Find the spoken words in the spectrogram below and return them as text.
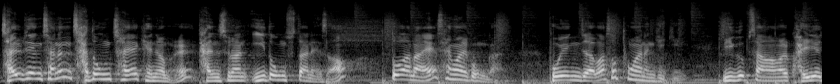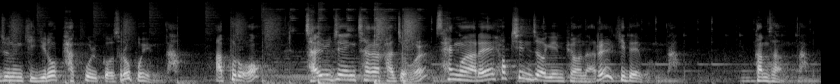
자율주행차는 자동차의 개념을 단순한 이동수단에서 또 하나의 생활 공간, 보행자와 소통하는 기기, 위급 상황을 관리해주는 기기로 바꿀 것으로 보입니다. 앞으로 자율주행차가 가져올 생활의 혁신적인 변화를 기대해 봅니다. 감사합니다.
